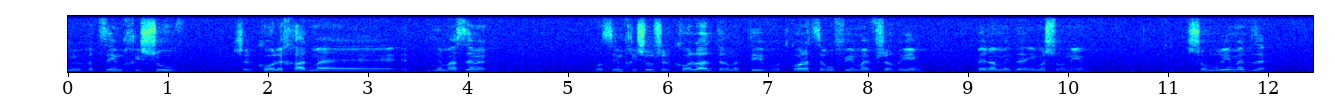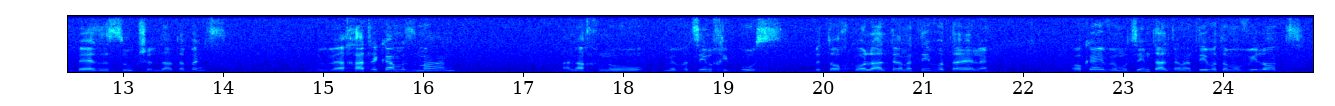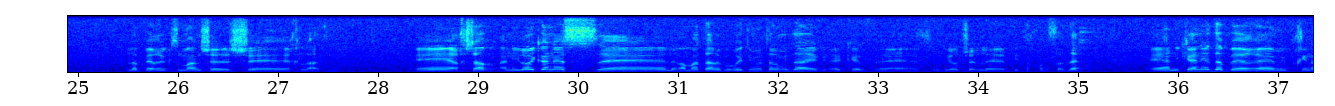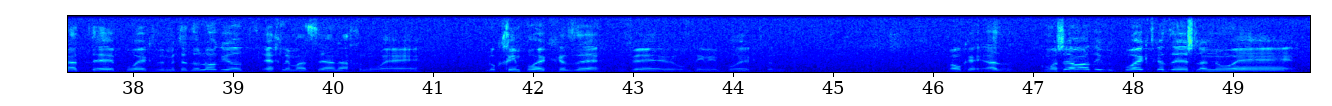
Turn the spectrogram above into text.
מבצעים חישוב של כל אחד מה... למעשה עושים חישוב של כל האלטרנטיבות, כל הצירופים האפשריים בין המדעים השונים שומרים את זה באיזה סוג של database ואחת לכמה זמן אנחנו מבצעים חיפוש בתוך כל האלטרנטיבות האלה אוקיי? ומוצאים את האלטרנטיבות המובילות לפרק זמן שהחלטנו. עכשיו, אני לא אכנס לרמת האלגוריתם יותר מדי עקב סוגיות של ביטחון שדה. אני כן אדבר מבחינת פרויקט ומתודולוגיות איך למעשה אנחנו לוקחים פרויקט כזה ועובדים עם פרויקט כזה. אוקיי, אז כמו שאמרתי, בפרויקט כזה יש לנו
